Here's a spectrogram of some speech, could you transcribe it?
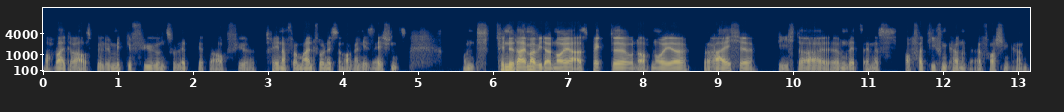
noch weitere Ausbildungen mit Gefühl und zuletzt jetzt auch für Trainer für Mindfulness in Organizations. Und finde da immer wieder neue Aspekte und auch neue Bereiche, die ich da ähm, letztendlich auch vertiefen kann erforschen kann.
